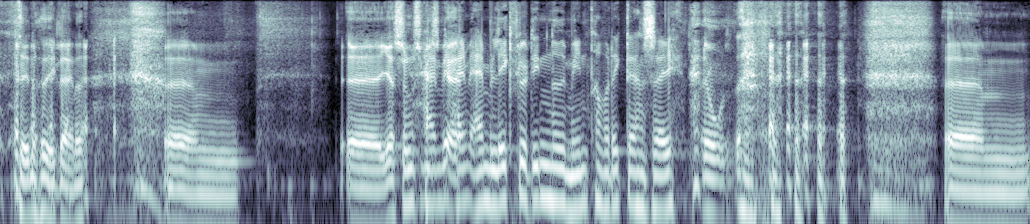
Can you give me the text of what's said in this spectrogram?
det er noget helt andet. øhm, øh, jeg synes, han, vi skal... han, han vil ikke flytte ind noget mindre, var det ikke det, han sagde? jo. øhm,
